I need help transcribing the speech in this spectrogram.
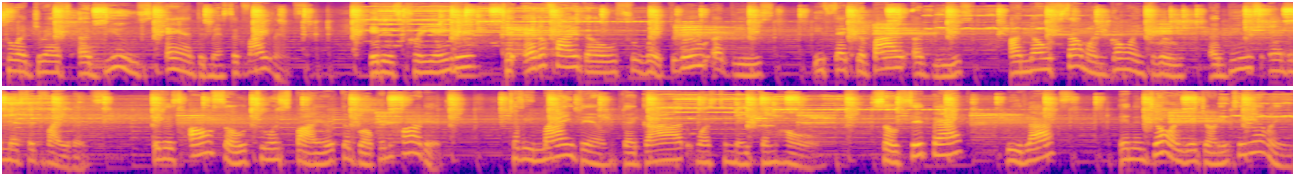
to address abuse and domestic violence. It is created to edify those who went through abuse, affected by abuse, or know someone going through abuse and domestic violence. It is also to inspire the brokenhearted, to remind them that God wants to make them whole. So sit back, relax, and enjoy your journey to healing.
